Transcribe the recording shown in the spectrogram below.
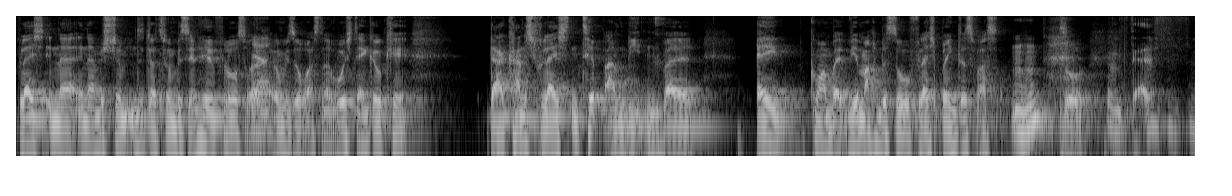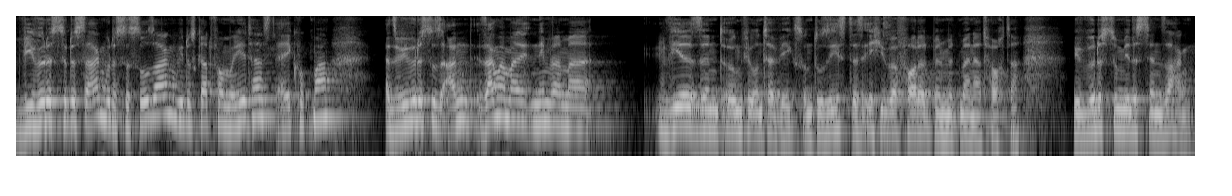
vielleicht in einer, in einer bestimmten Situation ein bisschen hilflos oder Ja. irgendwie sowas, ne, wo ich denke, okay, da kann ich vielleicht einen Tipp anbieten, weil, ey, guck mal, wir machen das so, vielleicht bringt das was. So. Wie würdest du das sagen? Würdest du es so sagen, wie du es gerade formuliert hast? Ey, guck mal. Also wie würdest du es an? Sagen wir mal, nehmen wir mal, wir sind irgendwie unterwegs und du siehst, dass ich überfordert bin mit meiner Tochter. Wie würdest du mir das denn sagen?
